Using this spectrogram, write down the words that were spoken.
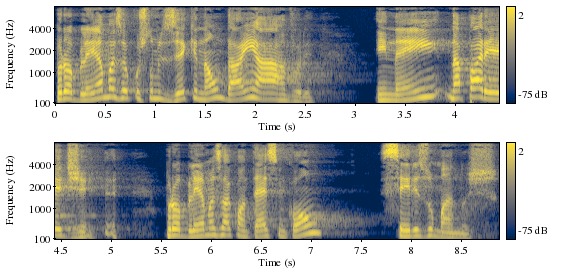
Problemas eu costumo dizer que não dá em árvore e nem na parede. Problemas acontecem com seres humanos.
